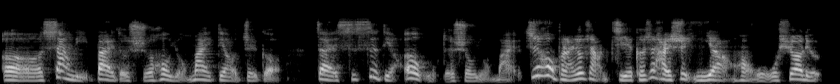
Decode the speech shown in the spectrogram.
呃，上礼拜的时候有卖掉这个，在十四点二五的时候有卖，之后本来就想接，可是还是一样哈，我我需要留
